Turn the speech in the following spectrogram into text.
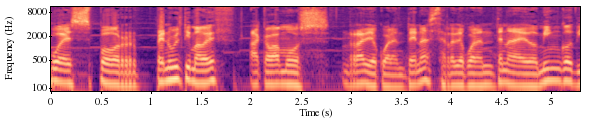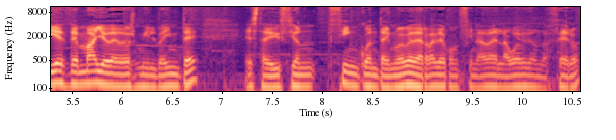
Pues por penúltima vez acabamos Radio Cuarentena, esta Radio Cuarentena de domingo 10 de mayo de 2020, esta edición 59 de Radio Confinada en la web de Onda Cero.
